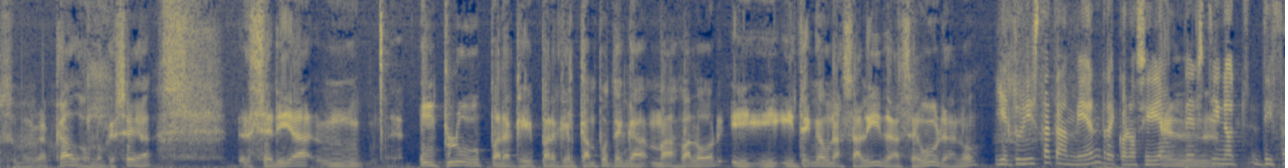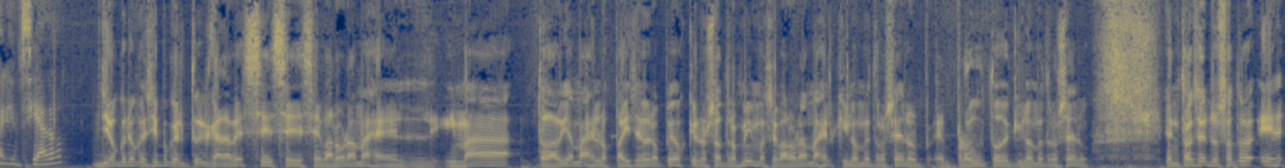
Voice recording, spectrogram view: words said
supermercado o lo que sea sería mm, un plus para que para que el campo tenga más valor y, tenga una salida segura, ¿no? ¿Y el turista también reconocería un destino diferenciado? Yo creo que sí, porque cada vez se, se, valora más el, y más, todavía más en los países europeos que nosotros mismos, se valora más el kilómetro cero, el, producto de kilómetro cero. Entonces nosotros es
